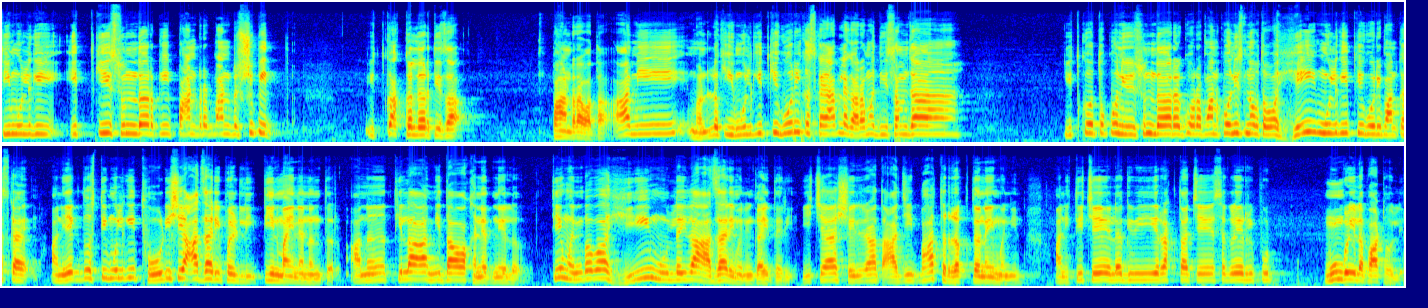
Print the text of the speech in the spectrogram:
ती मुलगी इतकी सुंदर की पांढरं पांढरं शिपीत इतका कलर तिचा पांढरा होता. आम्ही म्हणलो की ही मुलगी इतकी गोरी कसं काय आपल्या घरामध्ये समजा इतकं तो कोणी सुंदर गोरापान कोणीच नव्हतं. हे मुलगी इतकी गोरीपान कसं काय? आणि एक दिवस ती मुलगी थोडीशी आजारी पडली तीन महिन्यानंतर. आणि तिला आम्ही दवाखान्यात नेलं. ते म्हणे बाबा ही मुलीला आजारी म्हणेन काहीतरी. हिच्या शरीरात अजिबात रक्त नाही म्हणेन. आणि तिचे लघवी रक्ताचे सगळे रिपोर्ट मुंबईला पाठवले.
